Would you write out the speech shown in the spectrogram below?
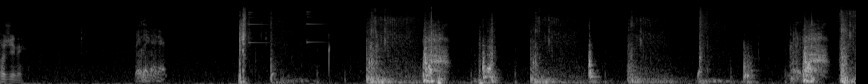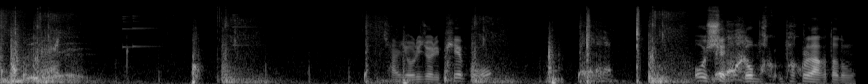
터지네. 잘 요리조리 피해보고. 오씨, 너무 밖, 으로 나갔다, 너무.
